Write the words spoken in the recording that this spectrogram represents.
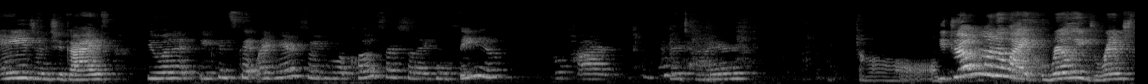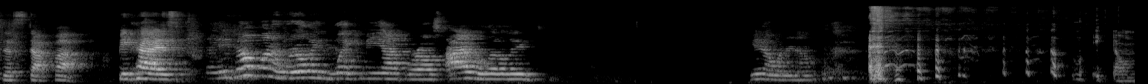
agents, you guys. You want to? You can sit right here so you can look closer so they can see you. I'm tired. You're tired. Oh. You don't want to like really drench this stuff up because you don't want to really wake me up, or else I will literally. You don't want to know. Liam.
